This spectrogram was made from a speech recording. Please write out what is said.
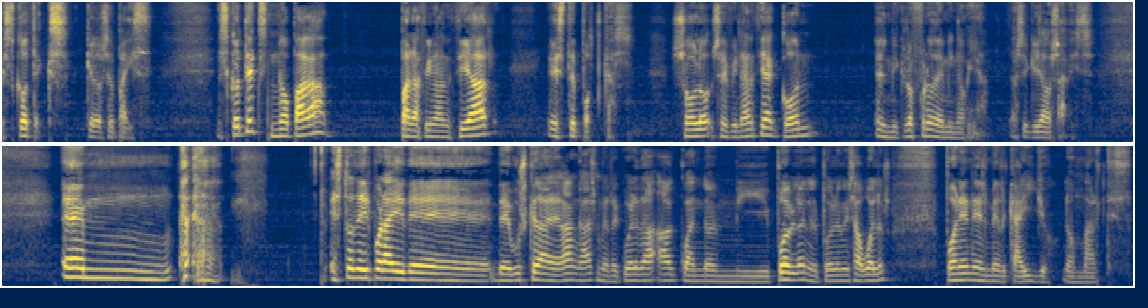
Scotex, que lo sepáis. Scotex no paga para financiar este podcast. Solo se financia con el micrófono de mi novia. Así que ya lo sabéis. Em, esto de ir por ahí de, de, búsqueda de gangas me recuerda a cuando en mi pueblo, en el pueblo de mis abuelos, ponen el mercadillo los martes.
